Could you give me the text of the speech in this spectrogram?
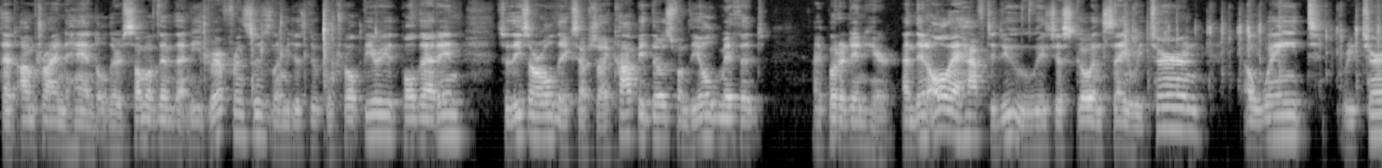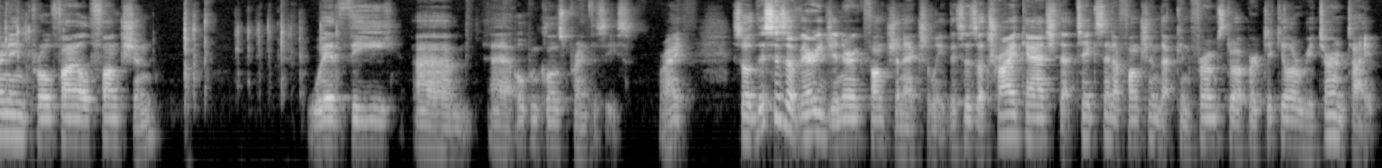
that I'm trying to handle. There's some of them that need references. Let me just do control period, pull that in. So these are all the exceptions. I copied those from the old method. I put it in here. And then all I have to do is just go and say return await returning profile function with the um, uh, open close parentheses, right? So this is a very generic function actually. This is a try catch that takes in a function that confirms to a particular return type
